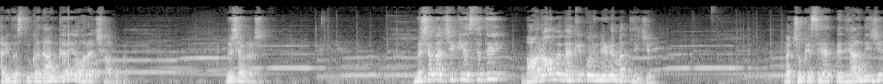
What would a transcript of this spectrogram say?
हरी वस्तु का दान करें और अच्छा होगा। वृषभ राशि। वृषभ राशि की स्थिति, भावनाओं में बह के कोई निर्णय मत लीजिए। बच्चों के सेहत पे ध्यान दीजिए,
